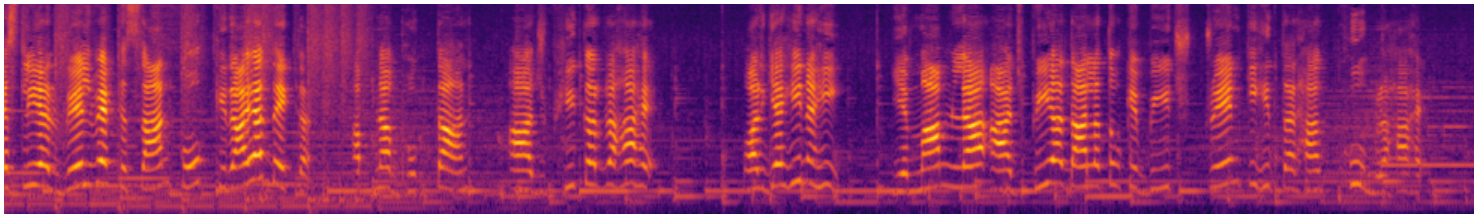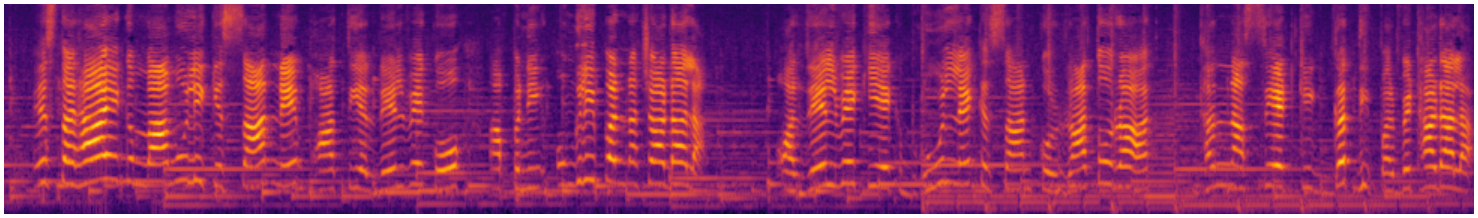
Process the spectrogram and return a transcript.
इसलिए रेलवे किसान को किराया देकर अपना भुगतान आज भी कर रहा है। और यही नहीं, ये मामला आज भी अदालतों के बीच ट्रेन की ही तरह घूम रहा है। इस तरह एक मामूली किसान ने भारतीय रेलवे को अपनी उंगली पर नचा डाला और रेलवे की एक भूल ने किसान को रातों रात धन्ना सेठ की गद्दी पर बिठा डाला।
